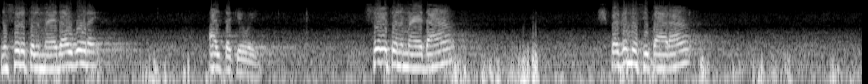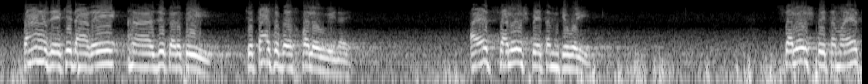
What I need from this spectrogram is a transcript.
نو سورۃ المائده وګورئ آلته کې وایي سورۃ المائده شپږم سپارا پاز کې داغه ذکر کوي چې تاسو به خپل وینئ آیت سلوش پیتم کې وایي سلوش پیتم آیت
